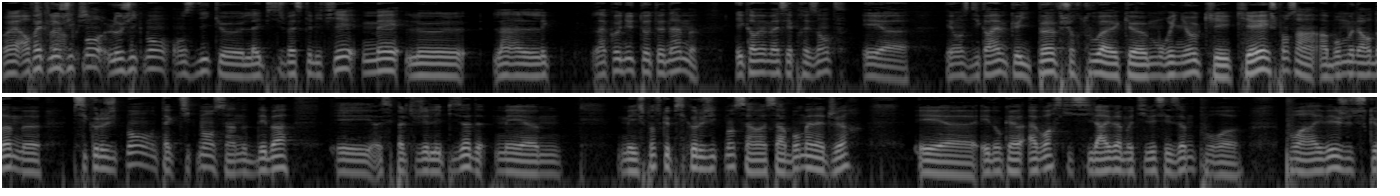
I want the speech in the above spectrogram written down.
Ouais, en fait, logiquement, logiquement, on se dit que Leipzig va se qualifier, mais le l'in- l'in- l'inconnu de Tottenham est quand même assez présente et euh, et on se dit quand même qu'ils peuvent, surtout avec euh, Mourinho, qui est qui est, je pense, un, un bon meneur d'homme euh, psychologiquement, tactiquement, c'est un autre débat et euh, c'est pas le sujet de l'épisode, mais euh, mais je pense que psychologiquement, c'est un c'est un bon manager et et donc à, à voir ce qu'il- s'il arrive à motiver ses hommes pour pour arriver jusque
